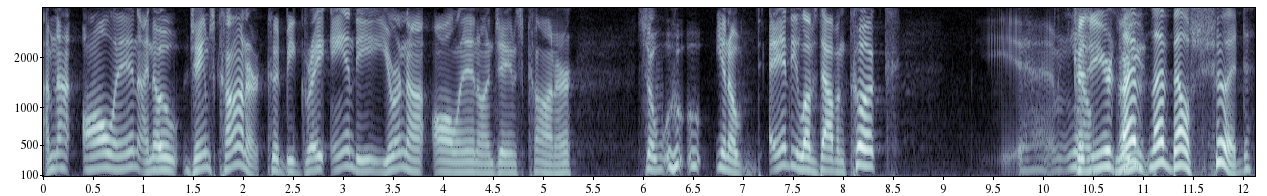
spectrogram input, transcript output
I'm not all in. I know James Conner could be great. Andy, you're not all in on James Conner. So, who, who, you know, Andy loves Dalvin Cook. Because Because you're Lev, you- Lev Bell should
